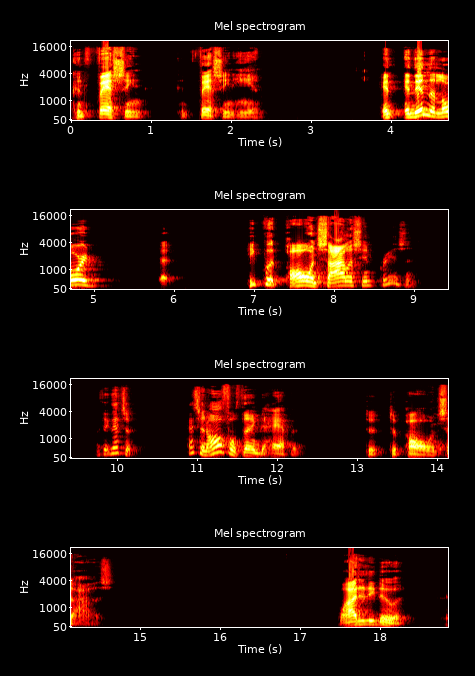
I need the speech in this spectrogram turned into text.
confessing, confessing Him. And, and then the Lord, uh, He put Paul and Silas in prison. I think that's a, that's an awful thing to happen to, to Paul and Silas. Why did he do it?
